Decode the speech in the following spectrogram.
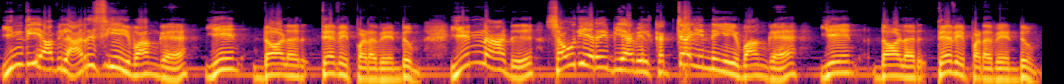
இந்தியாவில் அரிசியை வாங்க ஏன் டாலர் தேவைப்பட வேண்டும்? என் நாடு சவுதி அரேபியாவில் கச்சா எண்ணெயை வாங்க ஏன் டாலர் தேவைப்பட வேண்டும்?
